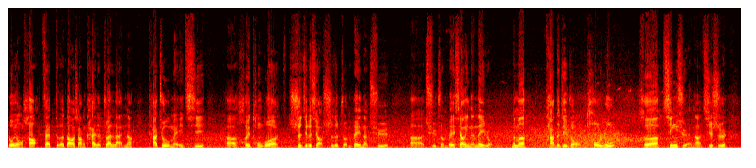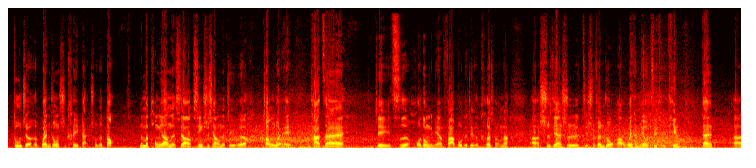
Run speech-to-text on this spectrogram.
罗永浩在得道上开的专栏呢，他就每一期呃会通过十几个小时的准备呢，去呃去准备相应的内容。那么他的这种投入。和心血呢，其实读者和观众是可以感受得到。那么，同样的，像新事项的这个张伟，他在这一次活动里面发布的这个课程呢，啊，时间是几十分钟啊，我也没有具体听，但啊，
